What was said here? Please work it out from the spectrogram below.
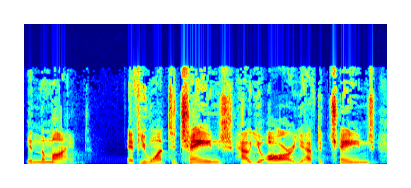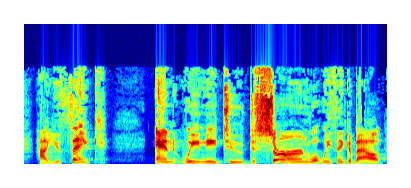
in the mind. If you want to change how you are, you have to change how you think. And we need to discern what we think about.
